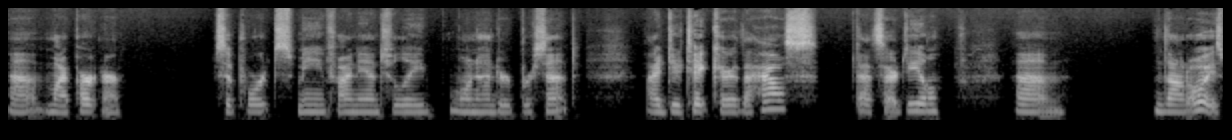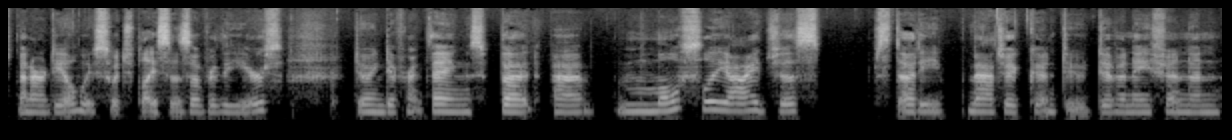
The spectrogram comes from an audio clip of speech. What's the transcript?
Uh, my partner supports me financially 100%. I do take care of the house. That's our deal. Um, not always been our deal. We've switched places over the years doing different things, but uh, mostly I just study magic and do divination and,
